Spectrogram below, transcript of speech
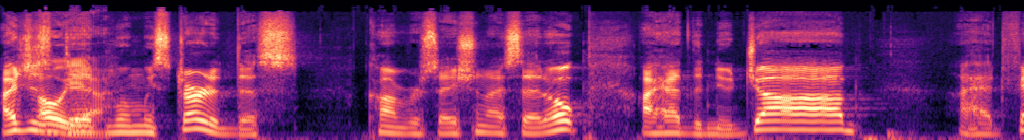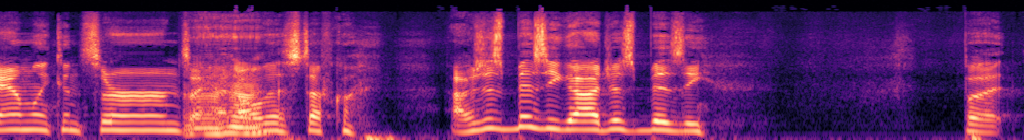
I just oh, did yeah. when we started this conversation. I said, "Oh, I had the new job, I had family concerns, I uh-huh. had all this stuff. Going. I was just busy, God, just busy." But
